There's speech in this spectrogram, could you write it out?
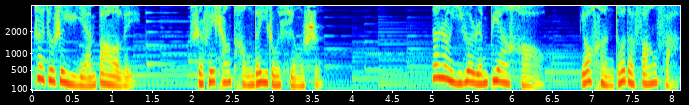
这就是语言暴力。是非常疼的一种形式。那让一个人变好，有很多的方法，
